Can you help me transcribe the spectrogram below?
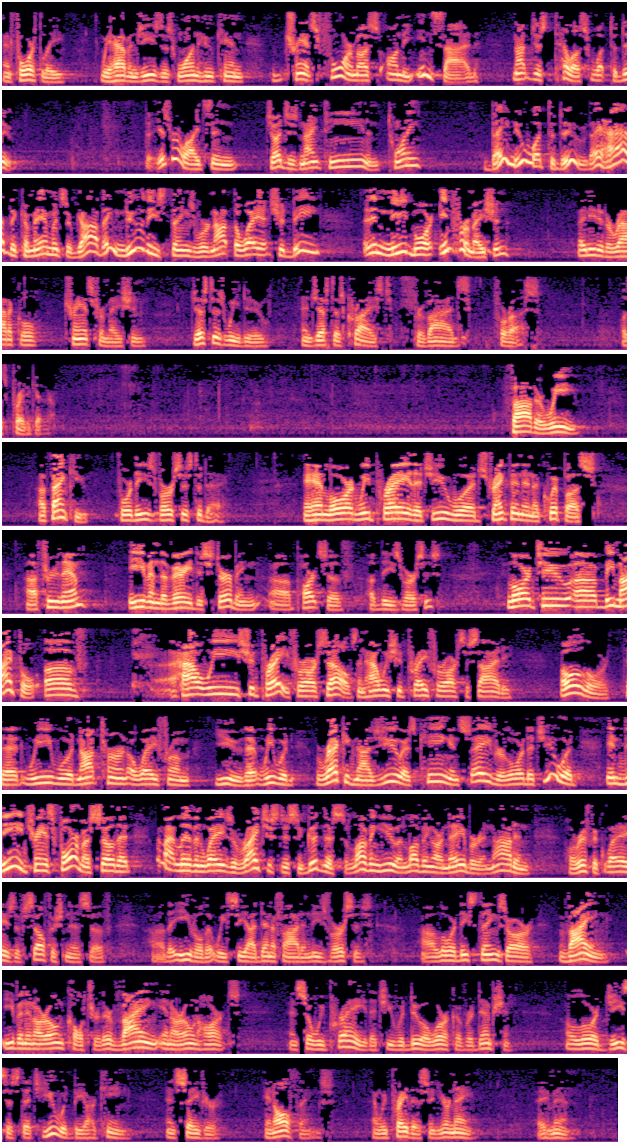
And fourthly, we have in Jesus one who can transform us on the inside, not just tell us what to do. The Israelites in Judges 19 and 20, they knew what to do. They had the commandments of God. They knew these things were not the way it should be. They didn't need more information, they needed a radical transformation, just as we do, and just as Christ provides for us. Let's pray together. Father, we I thank you for these verses today. And Lord, we pray that you would strengthen and equip us uh, through them, even the very disturbing uh, parts of, of these verses. Lord, to uh, be mindful of how we should pray for ourselves and how we should pray for our society. Oh Lord, that we would not turn away from you, that we would recognize you as King and Savior, Lord, that you would indeed transform us so that we might live in ways of righteousness and goodness, loving you and loving our neighbor, and not in horrific ways of selfishness, of uh, the evil that we see identified in these verses. Uh, Lord, these things are vying even in our own culture, they're vying in our own hearts. And so we pray that you would do a work of redemption. Oh Lord Jesus, that you would be our King and Savior in all things. And we pray this in your name. Amen.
